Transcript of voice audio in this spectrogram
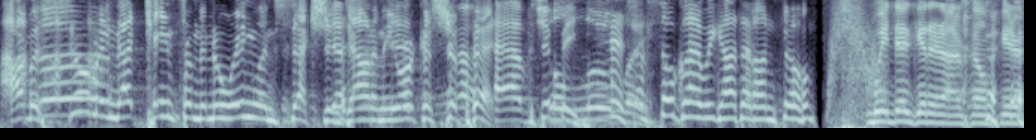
I'm assuming that came from the New England section down in the orchestra pit. Absolutely. Yes, I'm so glad we got that on film. We did get it on film, Peter.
